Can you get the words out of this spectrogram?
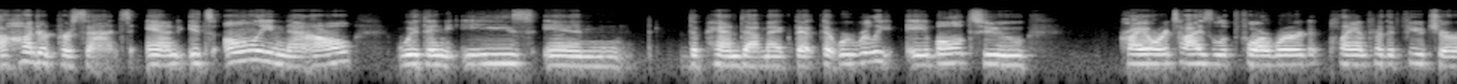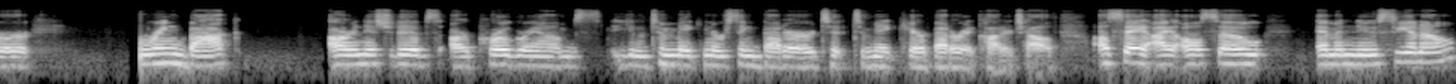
100%. And it's only now with an ease in the pandemic that, that we're really able to prioritize, look forward, plan for the future, bring back our initiatives, our programs, you know, to make nursing better, to, to make care better at Cottage Health. I'll say I also am a new CNO.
